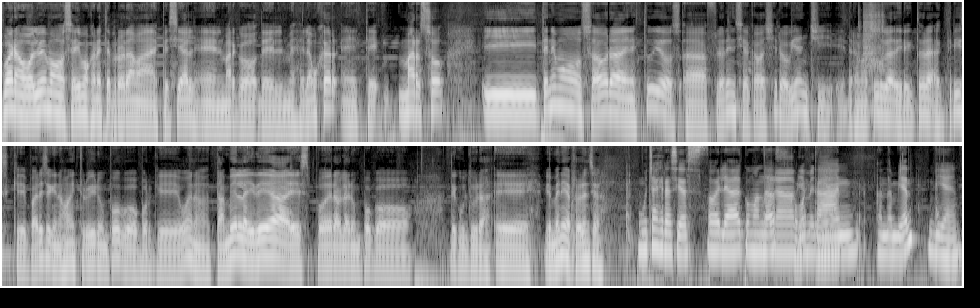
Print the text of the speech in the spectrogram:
Bueno, volvemos, seguimos con este programa especial en el marco del mes de la mujer, este marzo. Y tenemos ahora en estudios a Florencia Caballero Bianchi, eh, dramaturga, directora, actriz, que parece que nos va a instruir un poco, porque bueno, también la idea es poder hablar un poco de cultura. Eh, bienvenida, Florencia. Muchas gracias. Hola, ¿cómo andás? Hola. ¿Cómo bienvenida. están? ¿Andan bien? Bien.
